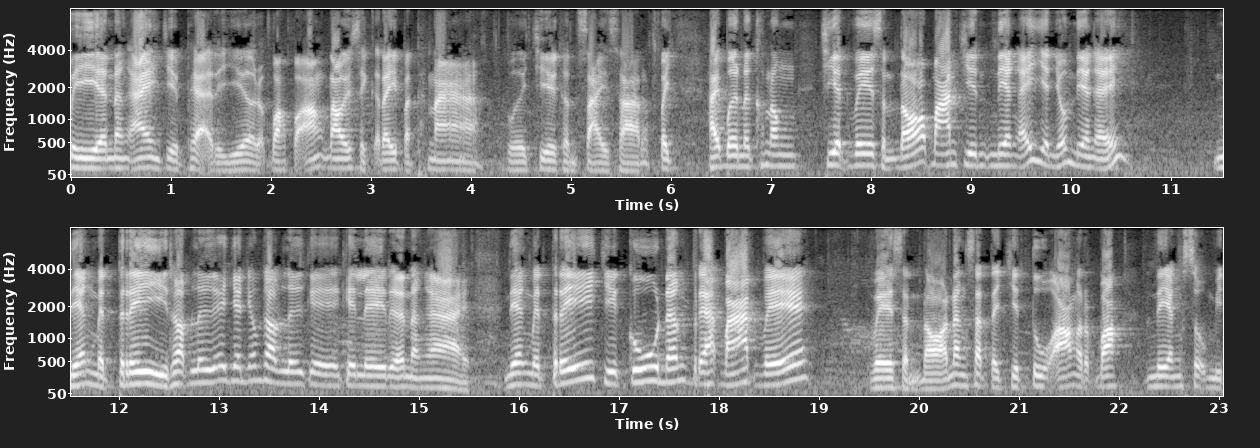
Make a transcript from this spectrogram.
ពៀនឹងឯងជាភរិយារបស់ព្រះអង្គដោយសេចក្តីប្រាថ្នាធ្វើជាកន្សៃសារពេចហើយបើនៅក្នុងជាតិវេសន្តរបានជានាងអីញាតិញោមនាងអីនាងមេត្រីធ្លាប់ឮអីញាតិញោមធ្លាប់ឮគេគេលេរឿងហ្នឹងហើយនាងមេត្រីជាគូនឹងព្រះបាទវេ វេសន្តរនឹងសិតតែជាតួអង្គរបស់នាងសុមិ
